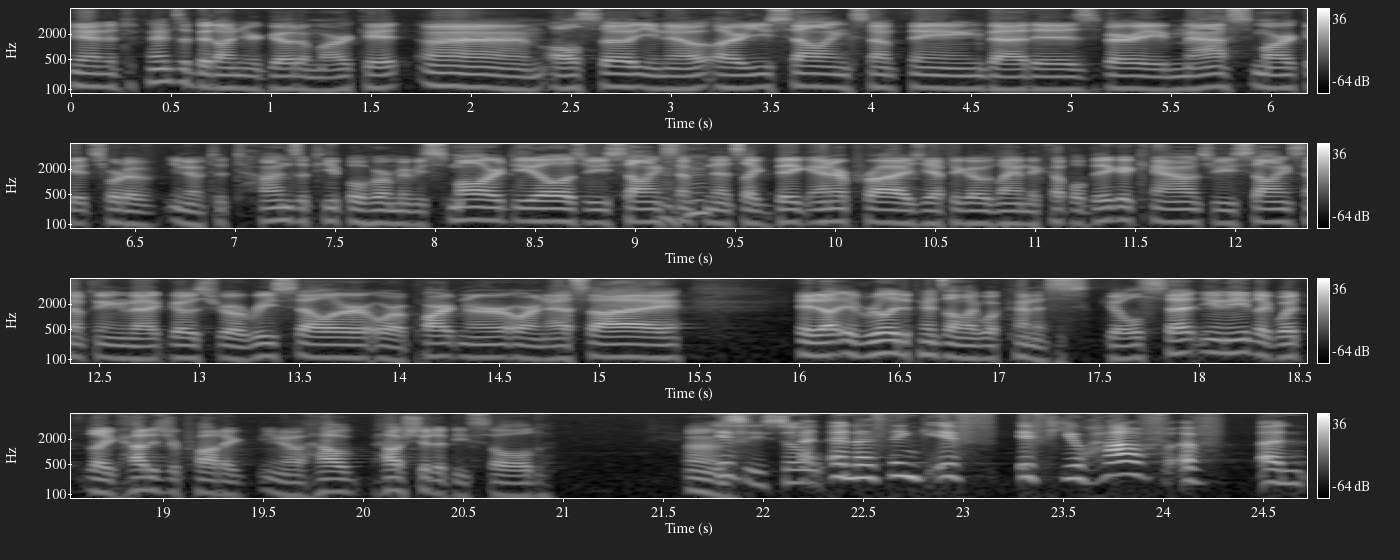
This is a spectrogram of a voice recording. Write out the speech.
Yeah, and it depends a bit on your go-to-market. Um, also, you know, are you selling something that is very mass market, sort of, you know, to tons of people who are maybe smaller deals? Are you selling something Mhm. that's like big enterprise? You have to go land a couple big accounts. Are you selling something that goes through a reseller or a partner or an SI? It, uh, it really depends on like what kind of skill set you need. Like what, like how does your product, you know, how how should it be sold? Um, I see. So A- and I think if if you have a, f- an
